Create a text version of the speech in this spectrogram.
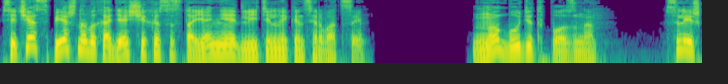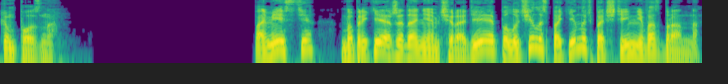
сейчас спешно выходящих из состояния длительной консервации. Но будет поздно. Слишком поздно. Поместье, вопреки ожиданиям чародея, получилось покинуть почти невозбранно.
